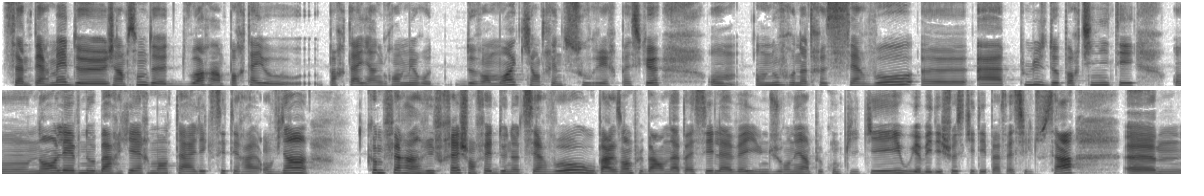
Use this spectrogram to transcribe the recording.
ça me permet de... J'ai l'impression de, voir un portail, portail, un grand mur devant moi qui est en train de s'ouvrir parce que on, ouvre notre cerveau à plus d'opportunités, on enlève nos barrières mentales, etc. On vient comme faire un refresh en fait de notre cerveau où par exemple bah, on a passé la veille une journée un peu compliquée où il y avait des choses qui n'étaient pas faciles tout ça. Euh,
